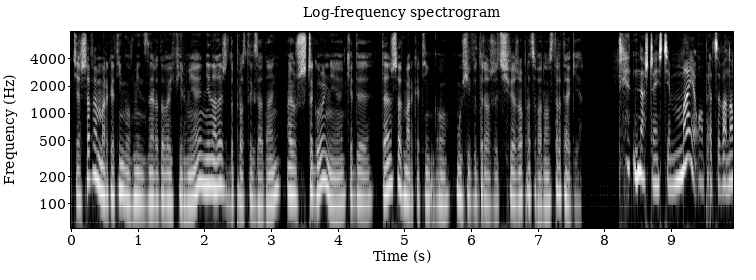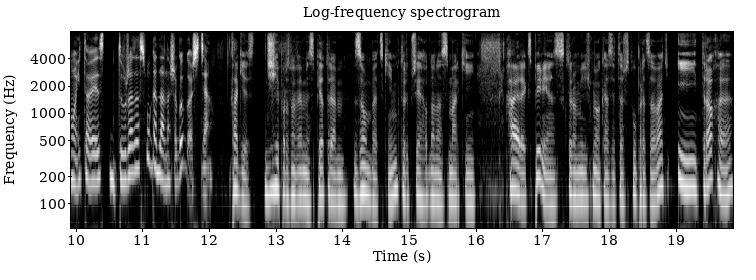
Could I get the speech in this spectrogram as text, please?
Bycie szefem marketingu w międzynarodowej firmie nie należy do prostych zadań, a już szczególnie, kiedy ten szef marketingu musi wdrożyć świeżo opracowaną strategię. Na szczęście mają opracowaną i to jest duża zasługa dla naszego gościa. Tak jest. Dzisiaj porozmawiamy z Piotrem Ząbeckim, który przyjechał do nas z marki Higher Experience, z którą mieliśmy okazję też współpracować i trochę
